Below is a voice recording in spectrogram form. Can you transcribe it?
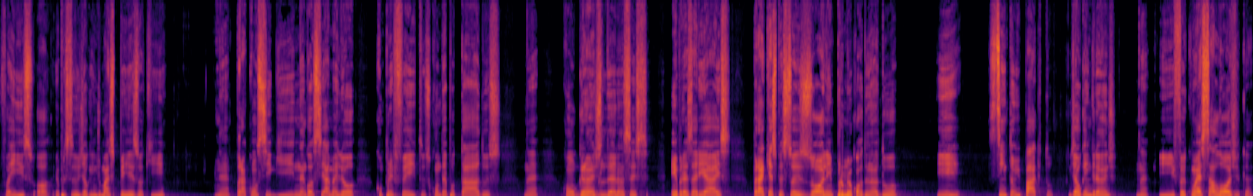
foi isso: ó, eu preciso de alguém de mais peso aqui né, para conseguir negociar melhor com prefeitos, com deputados, né, com grandes lideranças empresariais, para que as pessoas olhem para o meu coordenador e sinta o impacto de alguém grande. Né? E foi com essa lógica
